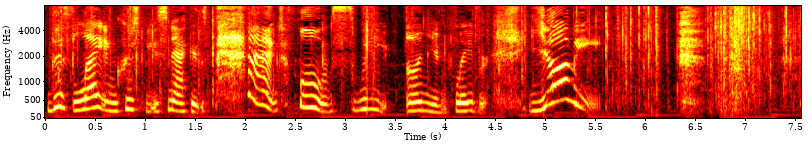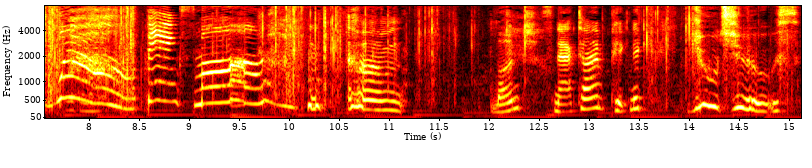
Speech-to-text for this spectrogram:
This light and crispy snack is packed full of sweet onion flavor. Yummy! Wow! Thanks, mom. Um, lunch, snack time, picnic, you choose.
